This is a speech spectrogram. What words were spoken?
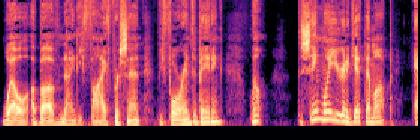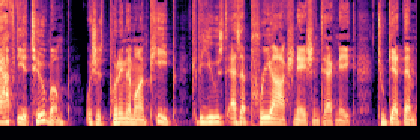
well above 95% before intubating? Well, the same way you're going to get them up after you tube them which is putting them on PEEP, could be used as a pre-oxygenation technique to get them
